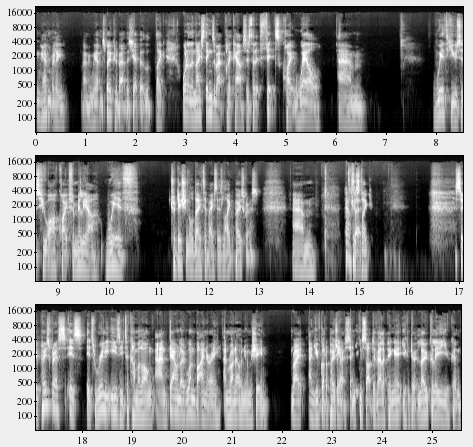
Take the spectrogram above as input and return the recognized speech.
we haven't really. I mean, we haven't spoken about this yet, but like one of the nice things about ClickHouse is that it fits quite well um, with users who are quite familiar with traditional databases like Postgres. Um, because like so Postgres is it's really easy to come along and download one binary and run it on your machine, right? And you've got a Postgres yeah. and you can start developing it. You can do it locally. You can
